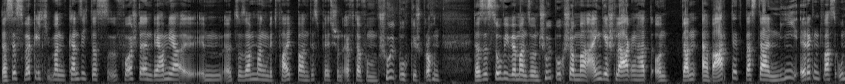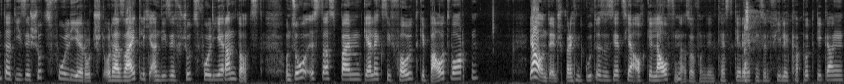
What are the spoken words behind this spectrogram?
das ist wirklich, man kann sich das vorstellen, wir haben ja im äh, Zusammenhang mit faltbaren Displays schon öfter vom Schulbuch gesprochen. Das ist so, wie wenn man so ein Schulbuch schon mal eingeschlagen hat und dann erwartet, dass da nie irgendwas unter diese Schutzfolie rutscht oder seitlich an diese Schutzfolie randotzt. Und so ist das beim Galaxy Fold gebaut worden. Ja, und entsprechend gut ist es jetzt ja auch gelaufen. Also von den Testgeräten sind viele kaputt gegangen.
